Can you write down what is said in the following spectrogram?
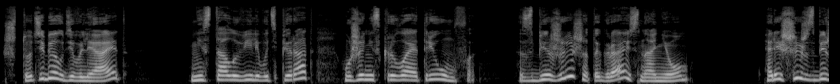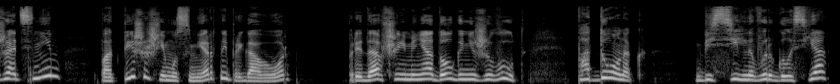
«Что тебя удивляет?» Не стал увиливать пират, уже не скрывая триумфа. «Сбежишь, отыграюсь на нем. Решишь сбежать с ним, подпишешь ему смертный приговор. Предавшие меня долго не живут. Подонок!» Бессильно выругалась я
